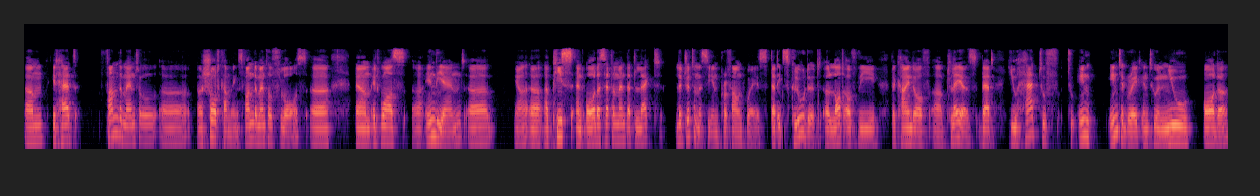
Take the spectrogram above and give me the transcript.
Um, it had fundamental uh, shortcomings, fundamental flaws. Um, it was in the end. Yeah, a peace and order settlement that lacked legitimacy in profound ways that excluded a lot of the the kind of uh, players that you had to f- to in- integrate into a new order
